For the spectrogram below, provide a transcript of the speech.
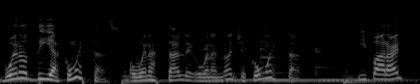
Buenos días, ¿cómo estás? O buenas tardes, o buenas noches, ¿cómo estás? Y pararte.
